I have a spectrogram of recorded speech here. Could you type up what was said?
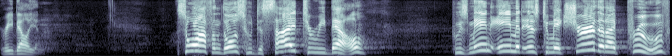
rebellion. So often, those who decide to rebel, whose main aim it is to make sure that I prove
